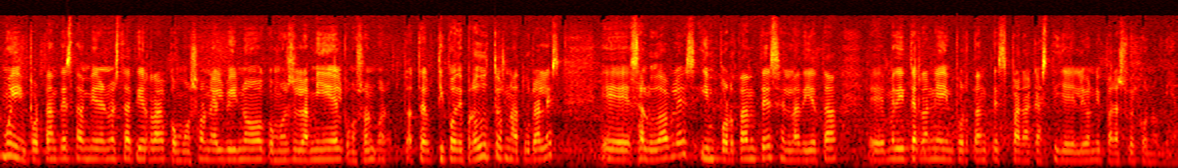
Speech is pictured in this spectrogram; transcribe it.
muy importantes también en nuestra tierra como son el vino, como es la miel, como son bueno, tipo de productos naturales, eh, saludables, importantes en la dieta eh, mediterránea, importantes para Castilla y León y para su economía.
